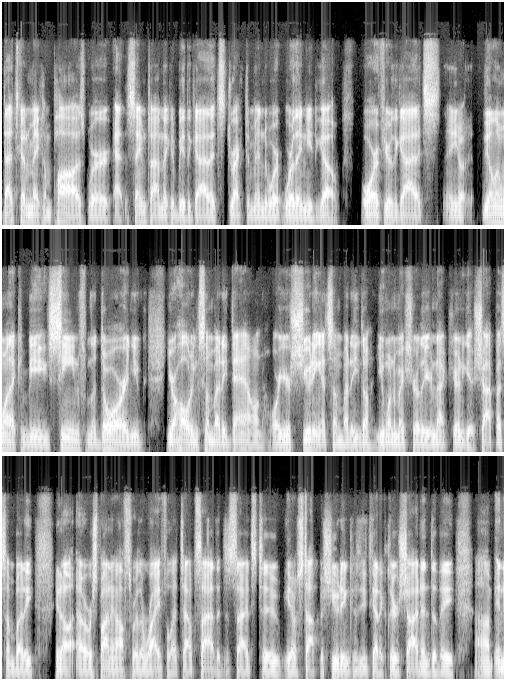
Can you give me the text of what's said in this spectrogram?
that's going to make them pause. Where at the same time, they could be the guy that's direct them into where, where they need to go. Or if you're the guy that's you know the only one that can be seen from the door, and you you're holding somebody down, or you're shooting at somebody, you don't you want to make sure that you're not going to get shot by somebody, you know, a responding officer with a rifle that's outside that decides to you know stop the shooting because he's got a clear shot into the um, in,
